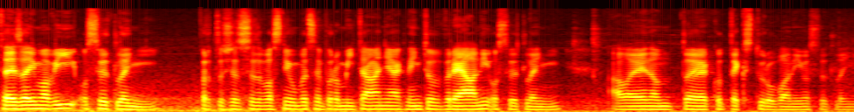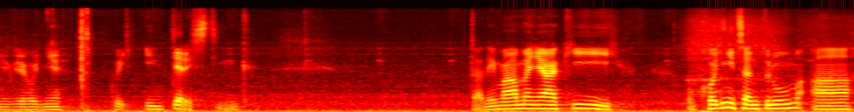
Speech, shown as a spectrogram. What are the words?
To je zajímavý osvětlení protože se to vlastně vůbec nepromítá nějak, není to reálný osvětlení, ale jenom to je jako texturovaný osvětlení, takže hodně takový interesting. Tady máme nějaký obchodní centrum a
